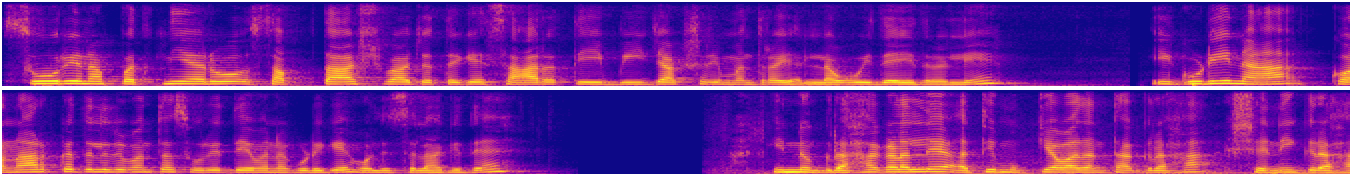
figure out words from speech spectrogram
ಸೂರ್ಯನ ಪತ್ನಿಯರು ಸಪ್ತಾಶ್ವ ಜೊತೆಗೆ ಸಾರಥಿ, ಬೀಜಾಕ್ಷರಿ ಮಂತ್ರ ಎಲ್ಲವೂ ಇದೆ ಇದರಲ್ಲಿ. ಈ ಗುಡಿನ ಕೊನಾರ್ಕದಲ್ಲಿರುವಂಥ ಸೂರ್ಯದೇವನ ಗುಡಿಗೆ ಹೋಲಿಸಲಾಗಿದೆ. ಇನ್ನು ಗ್ರಹಗಳಲ್ಲೇ ಅತಿ ಮುಖ್ಯವಾದಂಥ ಗ್ರಹ ಶನಿ ಗ್ರಹ,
